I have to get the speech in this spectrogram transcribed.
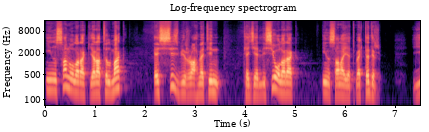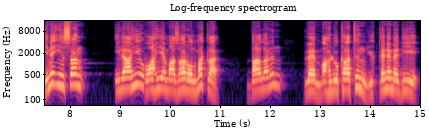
insan olarak yaratılmak eşsiz bir rahmetin tecellisi olarak insana yetmektedir. Yine insan ilahi vahye mazhar olmakla dağların ve mahlukatın yüklenemediği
